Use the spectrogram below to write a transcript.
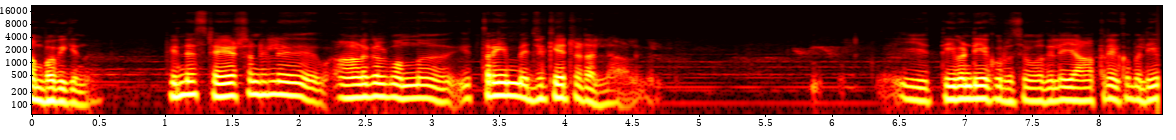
സംഭവിക്കുന്നത് പിന്നെ സ്റ്റേഷനിൽ ആളുകൾ വന്ന് ഇത്രയും എഡ്യൂക്കേറ്റഡ് അല്ല ആളുകൾ. ഈ തീവണ്ടിയെക്കുറിച്ചോ അതിലെ യാത്രയൊക്കെ വലിയ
